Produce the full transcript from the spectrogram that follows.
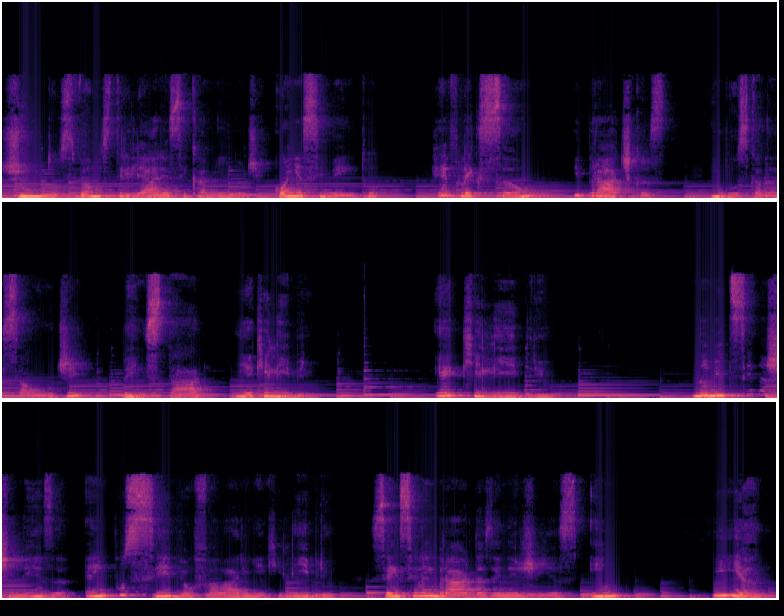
Juntos vamos trilhar esse caminho de conhecimento, reflexão e práticas em busca da saúde, bem-estar e equilíbrio. Equilíbrio. Na medicina chinesa é impossível falar em equilíbrio sem se lembrar das energias Yin e Yang.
